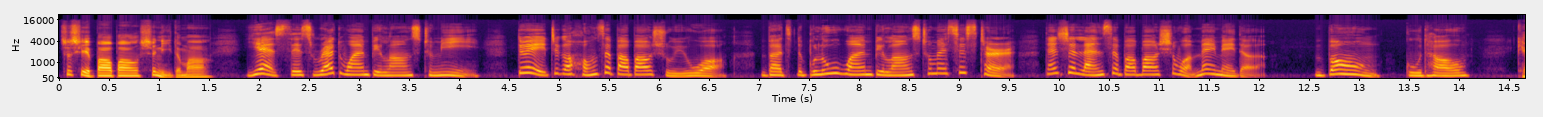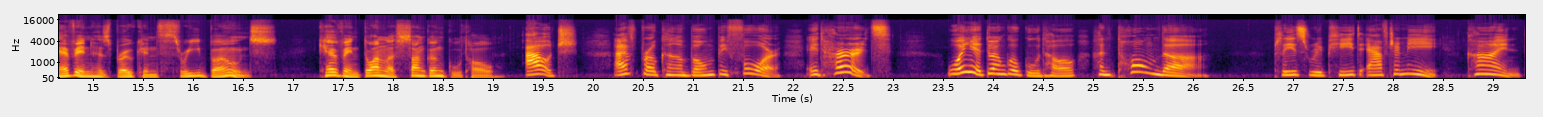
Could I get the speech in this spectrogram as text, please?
这些包包是你的吗？ Yes, this red one belongs to me. 对，这个红色包包属于我。But the blue one belongs to my sister. 但是蓝色包包是我妹妹的。 Bone 骨头。 Kevin has broken three bones. Kevin 断了三根骨头。 Ouch! I've broken a bone before. It hurts. 我也断过骨头，很痛的。Please repeat after me. Kind.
